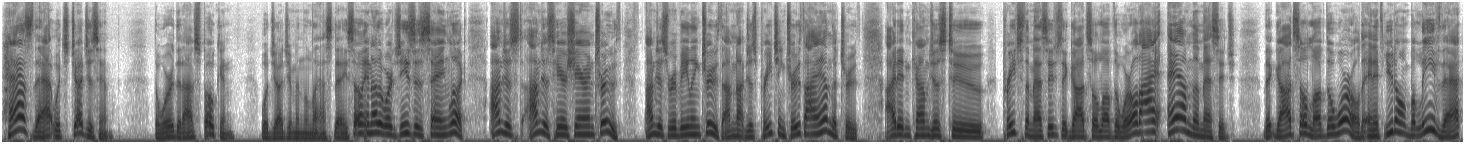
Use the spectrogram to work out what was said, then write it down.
has that which judges him. The word that I've spoken will judge him in the last day. So in other words, Jesus is saying, look, I'm just I'm just here sharing truth. I'm just revealing truth. I'm not just preaching truth, I am the truth. I didn't come just to preach the message that God so loved the world. I am the message that God so loved the world. And if you don't believe that,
